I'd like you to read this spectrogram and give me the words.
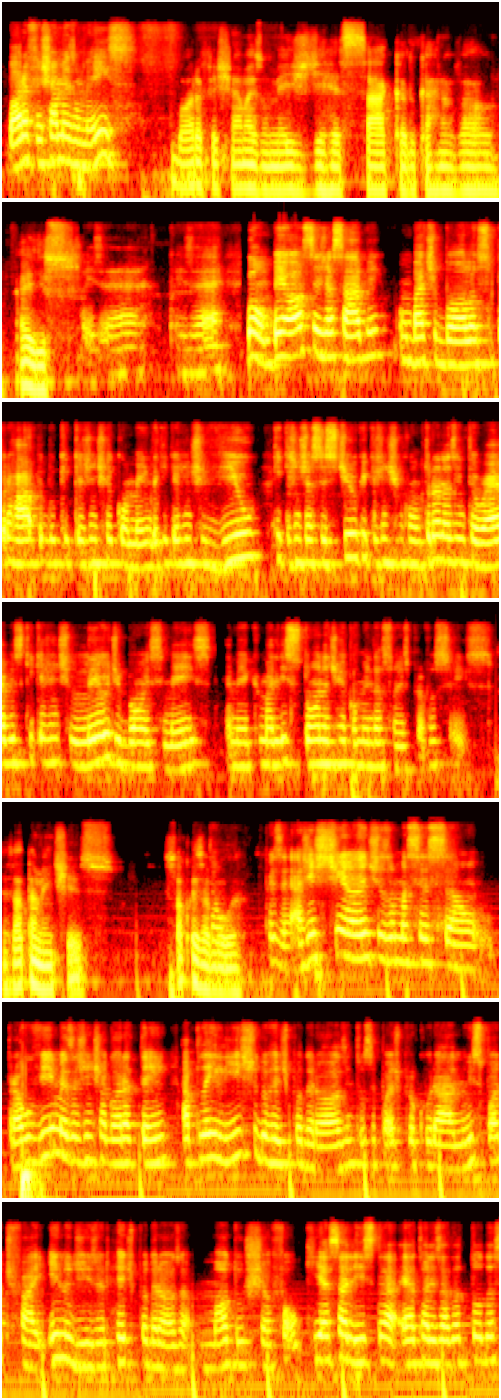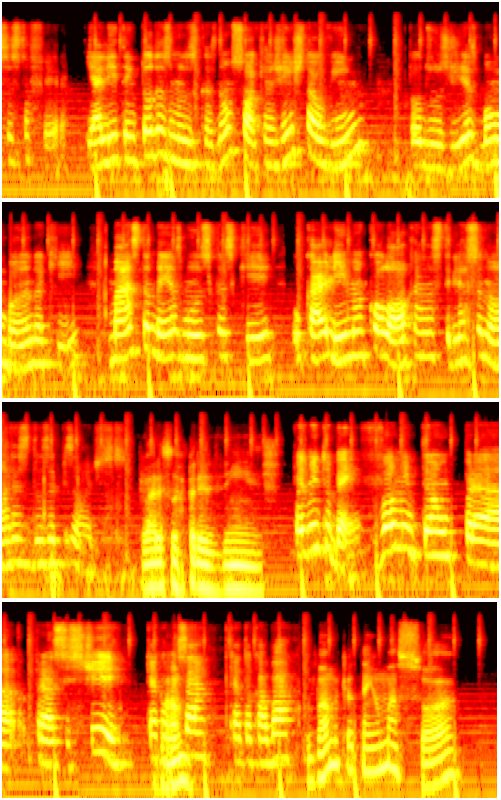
Bora fechar mais um mês? Bora fechar mais um mês de ressaca do carnaval. É isso. Pois é. Pois é. Bom, BO, vocês já sabem, um bate-bola super rápido, o que, que a gente recomenda, o que, que a gente viu, o que, que a gente assistiu, o que, que a gente encontrou nas interwebs, o que, que a gente leu de bom esse mês. É meio que uma listona de recomendações para vocês. Exatamente isso. Só coisa Então, boa. Pois é, a gente tinha antes uma sessão para ouvir, mas a gente agora tem a playlist do Rede Poderosa, então você pode procurar no Spotify e no Deezer Rede Poderosa modo Shuffle, que essa lista é atualizada toda sexta-feira. E ali tem todas as músicas, não só que a gente está ouvindo todos os dias, bombando aqui, mas também as músicas que o Caio Lima coloca nas trilhas sonoras dos episódios. Várias surpresinhas. Pois muito bem, vamos então para assistir? Quer Vamos. começar? Quer tocar o barco? Vamos que eu tenho uma só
